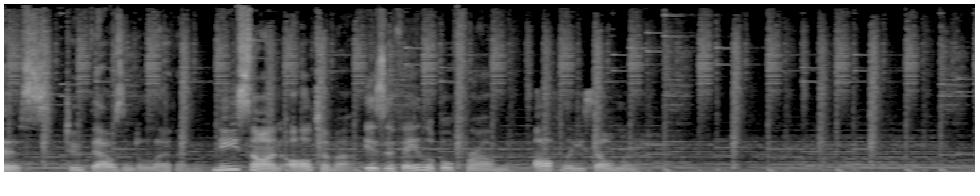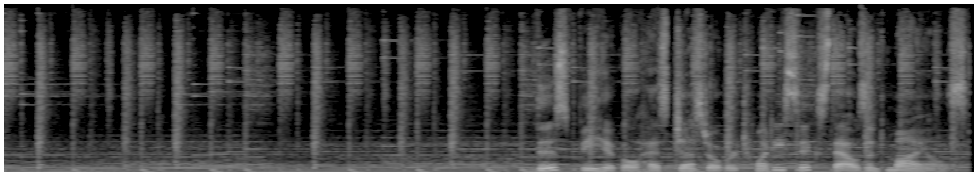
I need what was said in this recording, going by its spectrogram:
This 2011 Nissan Altima is available from Off Lease Only. This vehicle has just over 26,000 miles.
